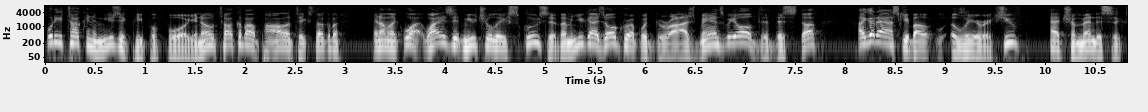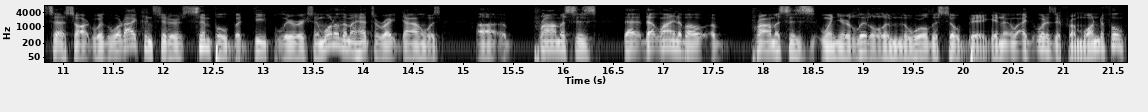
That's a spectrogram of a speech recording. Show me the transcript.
"What are you talking to music people for? You know, talk about politics, talk about." And I'm like, "What? Why is it mutually exclusive? I mean, you guys all grew up with garage bands. We all did this stuff. I got to ask you about lyrics. You've had tremendous success, Art, with what I consider simple but deep lyrics. And one of them I had to write down was uh, promises. That that line about uh, promises when you're little and the world is so big. And uh, what is it from? Wonderful.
